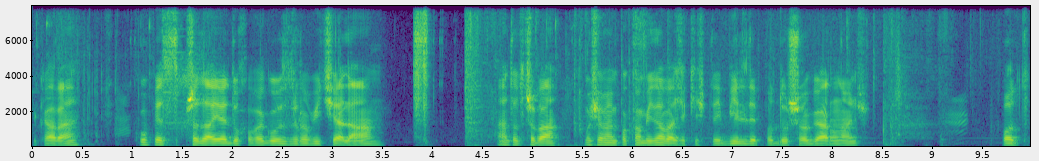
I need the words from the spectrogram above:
Ciekawe. Kupiec sprzedaje duchowego uzdrowiciela. A to trzeba... Musiałem pokombinować jakieś tutaj buildy po duszę ogarnąć pod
